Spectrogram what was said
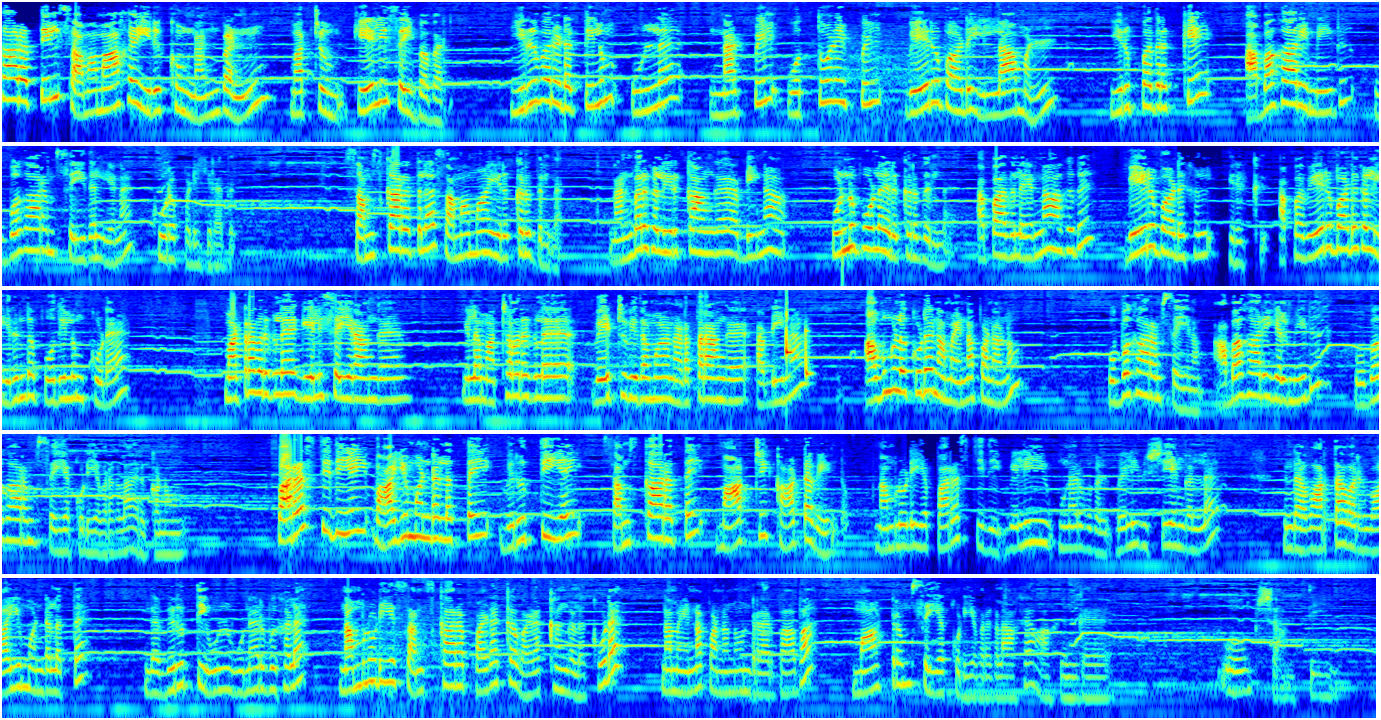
சம்ஸ்காரத்தில் சமமாக இருக்கும் நண்பன் மற்றும் கேலி செய்பவர். இருவரிடத்திலும் உள்ள நட்பில் ஒத்துழைப்பில் வேறுபாடு இல்லாமல் இருப்பதற்கே அபகாரி மீது உபகாரம் செய்தல் என கூறப்படுகிறது. சம்ஸ்காரத்துல சமமா இருக்கிறது இல்ல நண்பர்கள் இருக்காங்க அப்படின்னா ஒண்ணு போல இருக்கிறது இல்ல அப்ப அதுல என்ன ஆகுது? வேறுபாடுகள் இருக்கு. அப்ப வேறுபாடுகள் இருந்த போதிலும் கூட மற்றவர்களை கேலி செய்யறாங்க இல்ல மற்றவர்களை வேற்று விதமா நடத்துறாங்க அப்படின்னா அவங்கள கூட நம்ம என்ன பண்ணணும்? உபகாரம் செய்யணும். அபகாரிகள் மீது உபகாரம் செய்யக்கூடியவர்களா இருக்கணும். பரஸ்திதியை வாயுமண்டலத்தை விருத்தியை சம்ஸ்காரத்தை மாற்றி காட்ட வேண்டும். நம்மளுடைய பரஸ்திதி வெளி உணர்வுகள் வெளி விஷயங்கள்ல இந்த வார்த்தாவரன் வாயுமண்டலத்தை இந்த விருத்தி உள் உணர்வுகளை நம்மளுடைய சம்ஸ்கார பழக்க வழக்கங்களை கூட நம்ம என்ன பண்ணணும்ன்றார் பாபா? மாற்றம் செய்யக்கூடியவர்களாக ஆகுங்க. ஓம் சாந்தி.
